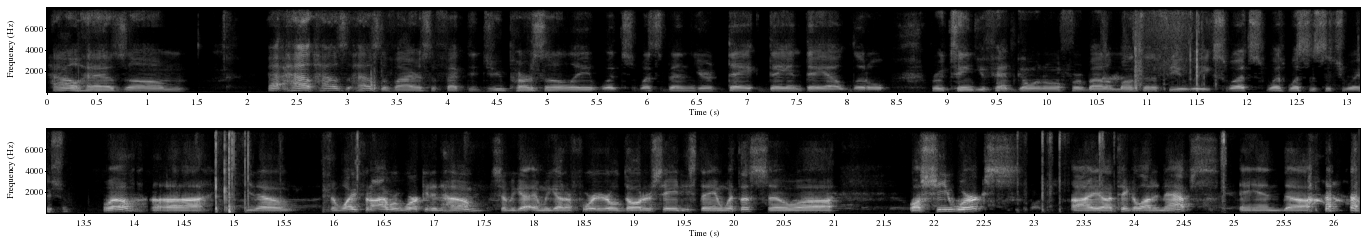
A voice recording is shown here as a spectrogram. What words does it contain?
how has um how how's how's the virus affected you personally? What's what's been your day day in day out little routine you've had going on for about a month and a few weeks? What's what what's the situation? Well, uh, you know, the wife and I were working at home, so we got and we got our four year old daughter Sadie staying with us. So uh, while she works, I uh, take a lot of naps and uh,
